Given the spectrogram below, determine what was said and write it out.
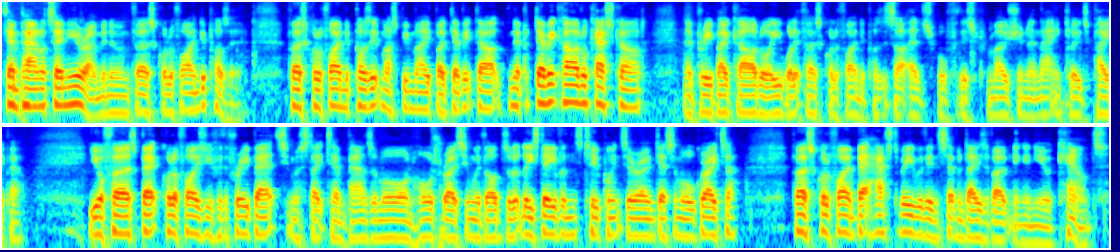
£10 or €10 Euro minimum first qualifying deposit. First qualifying deposit must be made by debit, debit card or cash card. No prepaid card or e-wallet first qualifying deposits are eligible for this promotion and that includes PayPal. Your first bet qualifies you for the free bets. You must stake £10 or more on horse racing with odds of at least evens, 2.0 and decimal greater. First qualifying bet has to be within seven days of opening a new account.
